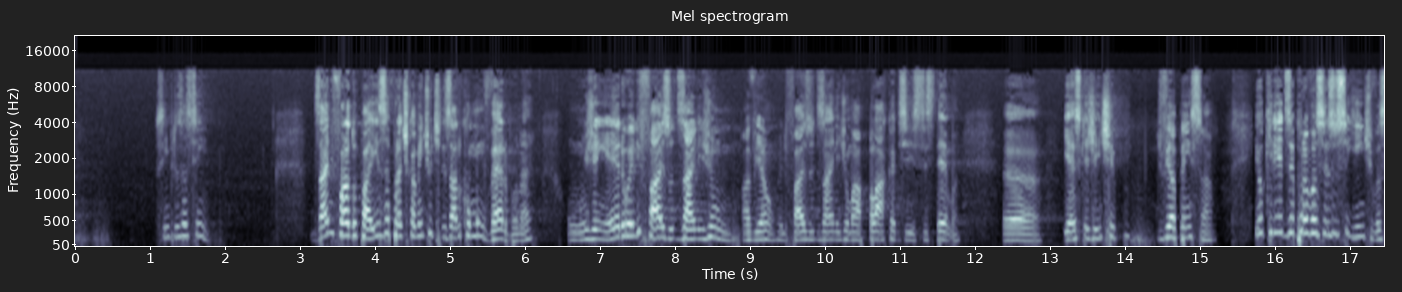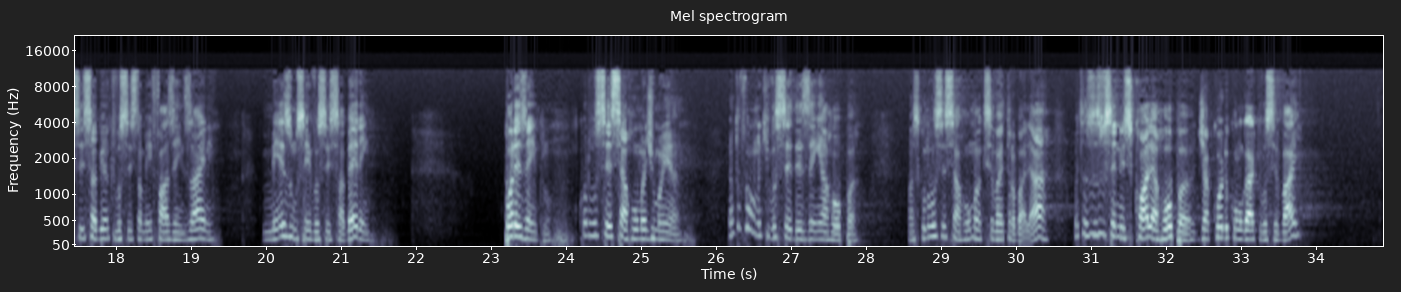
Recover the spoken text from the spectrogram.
Simples assim. Design fora do país é praticamente utilizado como um verbo, né? Um engenheiro ele faz o design de um avião, ele faz o design de uma placa de sistema. Uh, e é isso que a gente devia pensar. Eu queria dizer para vocês o seguinte: vocês sabiam que vocês também fazem design, mesmo sem vocês saberem? Por exemplo, quando você se arruma de manhã, eu não estou falando que você desenha a roupa, mas quando você se arruma, que você vai trabalhar, muitas vezes você não escolhe a roupa de acordo com o lugar que você vai,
